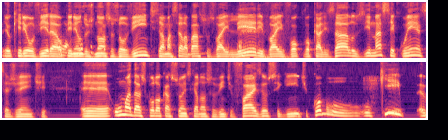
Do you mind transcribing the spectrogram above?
Eu queria ouvir a opinião dos nossos ouvintes. A Marcela Bastos vai ler e vai vocalizá-los. E na sequência, gente, é, uma das colocações que a nosso ouvinte faz é o seguinte: como o que eh,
